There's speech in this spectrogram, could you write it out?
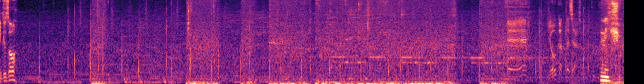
行くぞ西。た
